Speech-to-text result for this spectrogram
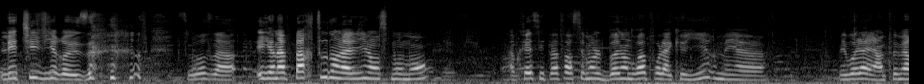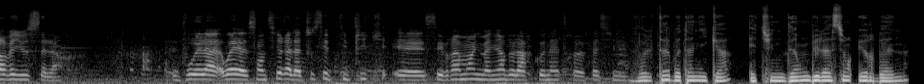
Laitue vireuse. Pour ça. Et il y en a partout dans la ville en ce moment. Après, c'est pas forcément le bon endroit pour l'accueillir, mais, euh, mais voilà, elle est un peu merveilleuse celle-là. Vous pourrez la, sentir, elle a tous ces petits pics et c'est vraiment une manière de la reconnaître euh, facilement. Volta Botanica est une déambulation urbaine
